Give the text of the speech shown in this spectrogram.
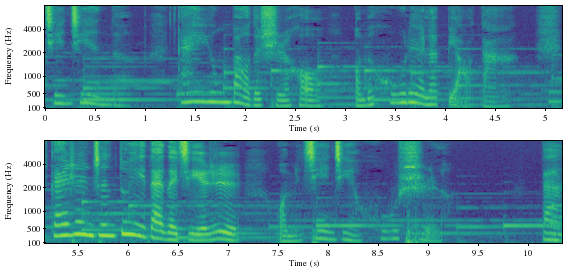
渐渐的。该拥抱的时候，我们忽略了表达；该认真对待的节日，我们渐渐忽视了。但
